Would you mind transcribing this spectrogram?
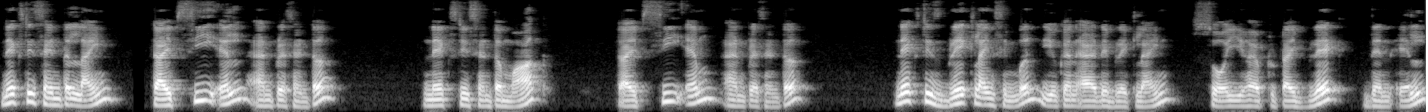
Next is center line type CL and press enter. Next is center mark type CM and press enter. Next is break line symbol. You can add a break line so you have to type break then L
